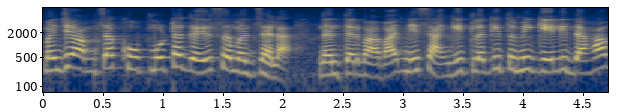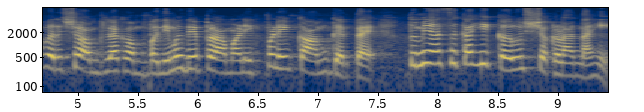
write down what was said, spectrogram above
म्हणजे आमचा खूप मोठा गैरसमज झाला. नंतर बाबांनी सांगितलं की तुम्ही गेली दहा वर्ष आपल्या कंपनीमध्ये प्रामाणिकपणे काम करताय. तुम्ही असं काही करूच शकणार नाही.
